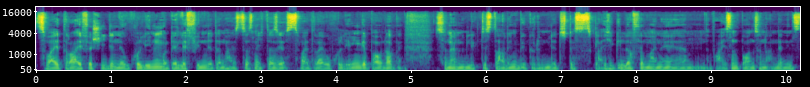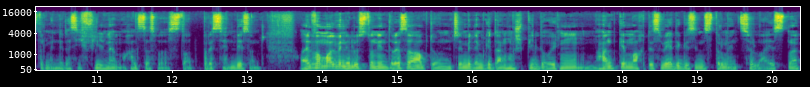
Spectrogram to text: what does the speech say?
zwei drei verschiedene Ukulelenmodelle findet, dann heißt das nicht, dass ich erst zwei, drei Ukulelen gebaut habe, sondern liegt es darin begründet. Das gleiche gilt auch für meine ähm, Weißenborns und anderen Instrumente, dass ich viel mehr mache als das, was dort präsent ist. Und einfach mal, wenn ihr Lust und Interesse habt und mit dem Gedanken spielt, euch ein handgemachtes, wertiges Instrument zu leisten,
